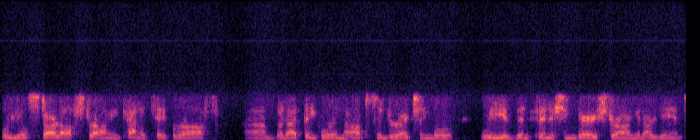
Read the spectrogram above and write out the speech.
where you'll start off strong and kind of taper off. Um, but I think we're in the opposite direction. Where we have been finishing very strong in our games.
